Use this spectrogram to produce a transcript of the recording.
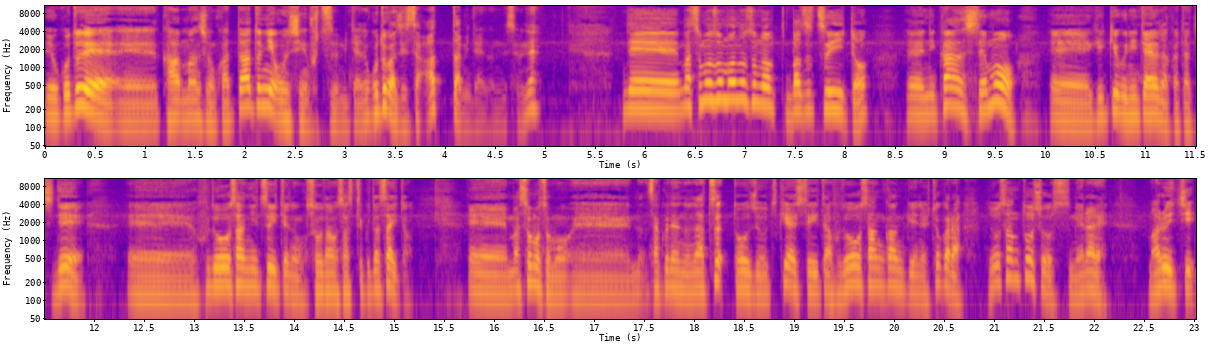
いうことで、えー、マンションを買った後に音信不通みたいなことが実際あったみたいなんですよね。で、まあ、そもそものそのバズツイート、に関しても、えー、結局似たような形で、えー、不動産についての相談をさせてくださいと。えー、まあ、そもそも、えー、昨年の夏、当時お付き合いしていた不動産関係の人から不動産投資を勧められ、丸1、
